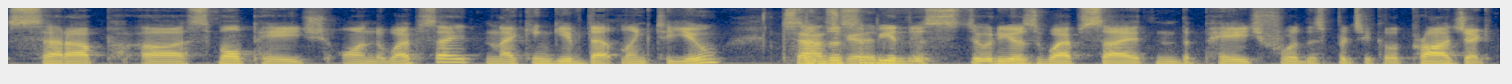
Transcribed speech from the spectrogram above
set up a small page on the website, and I can give that link to you. Sounds so this good. will be the studio's website and the page for this particular project.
